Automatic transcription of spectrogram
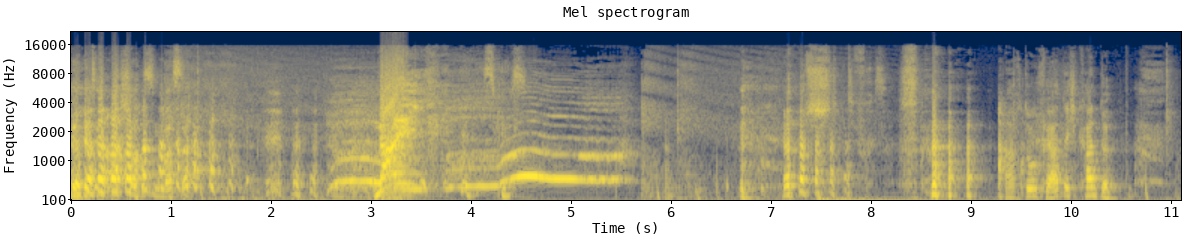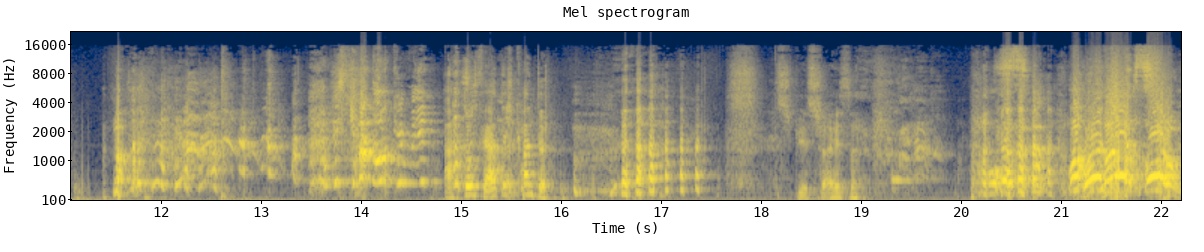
der Arsch aus dem Wasser. Nein! Achtung, fertig, Kante. Ich kann auch gewinnen! Achtung, fertig, Kante. Das Spiel ist scheiße. Oh, was? Oh,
